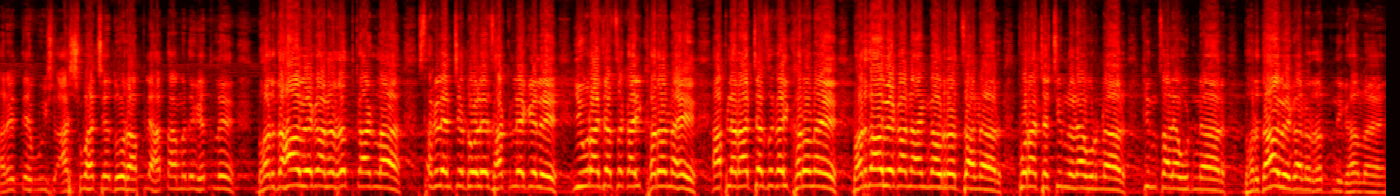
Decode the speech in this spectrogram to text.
अरे ते अश्वाचे दोर आपल्या हातामध्ये घेतले. भरदहा वेगानं रथ काढला. सगळ्यांचे डोळे झाकले गेले. युवराजाचं काही खरं नाही. आपल्या राज्याचं काही खरं नाही. भरदहा वेगानं अंगावर रथ जाणार. पुराच्या चिंधड्या उडणार. किंचाळ्या उडणार. भरदहा वेगानं रथ निघालाय.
